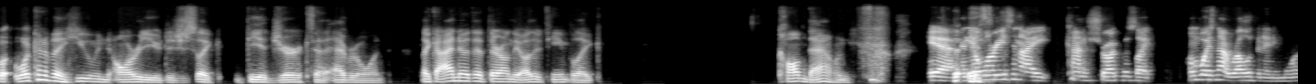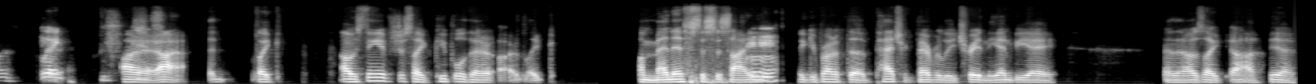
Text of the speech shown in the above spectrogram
what what kind of a human are you to just like be a jerk to everyone? Like, I know that they're on the other team, but like, calm down. Yeah, and the only reason I kind of shrugged was like, homeboy's not relevant anymore. Like, I, I like, I was thinking of just like people that are, are like a menace to society. Mm-hmm. Like you brought up the Patrick Beverley trade in the NBA, and then I was like, uh, yeah,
